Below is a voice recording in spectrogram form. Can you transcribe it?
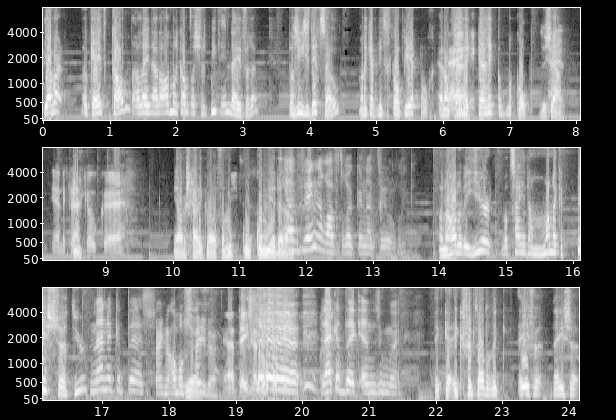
maar oké, het kan. Alleen aan de andere kant, als we het niet inleveren, dan zien ze dit zo. Want ik heb het niet gekopieerd nog. En dan Nee, krijg, ik, ik- krijg ik op mijn kop. Dus ja, ja, Ja, en dan krijg ik ook. eh waarschijnlijk wel van hoe, hoe kom je eraan? Ja, vingerafdrukken natuurlijk. En dan hadden we hier, wat zei je nou, manneke pis, eh, Tuur? Manneke pis. Kijk naar allemaal Ja. steden. ja, deze heb ik. Lekker dik inzoomen. Ik, eh, ik vind wel dat ik even deze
